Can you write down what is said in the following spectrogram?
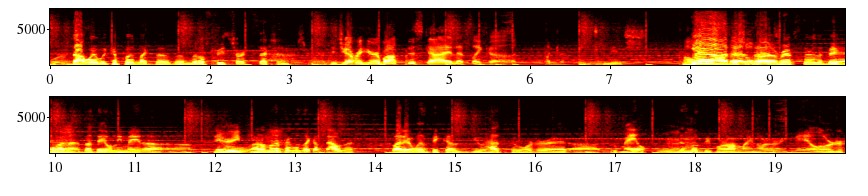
for That way we can put like the the little Street Shark section. Gosh. Did you ever hear about this guy that's like a like an 18 inch? yeah, the, the version? Ripster, the big one, Yeah. uh, but they only made a, a few, Very I don't few, know if it was like a thousand, but it was because you had to order it uh, through mail. This Mhm. was before online ordering. mail order.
